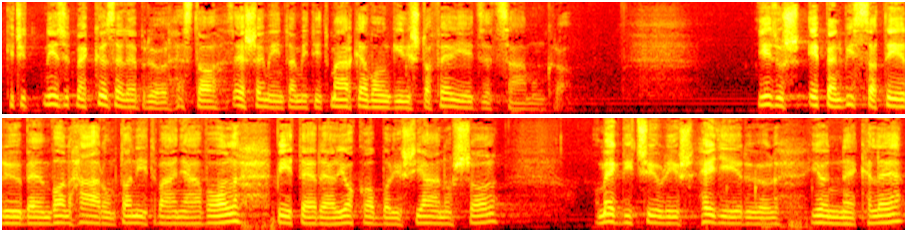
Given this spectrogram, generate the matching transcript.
Kicsit nézzük meg közelebbről ezt az eseményt, amit itt Márk evangélista feljegyzett számunkra. Jézus éppen visszatérőben van három tanítványával, Péterrel, Jakabbal és Jánossal, a megdicsőlés hegyéről jönnek le,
